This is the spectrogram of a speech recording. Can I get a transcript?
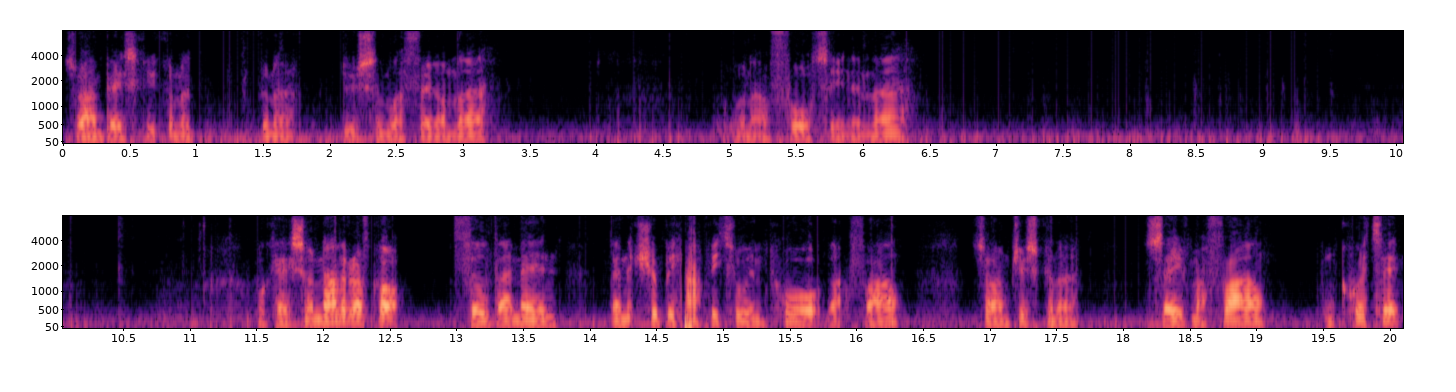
So I'm basically gonna gonna do similar thing on there. We're gonna have 14 in there. Okay, so now that I've got filled them in, then it should be happy to import that file. So I'm just going to save my file and quit it.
